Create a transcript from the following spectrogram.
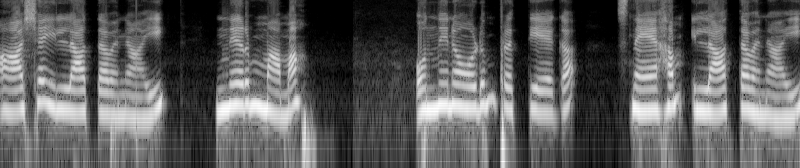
ആശയില്ലാത്തവനായി നിർമ്മമ ഒന്നിനോടും പ്രത്യേക സ്നേഹം ഇല്ലാത്തവനായി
